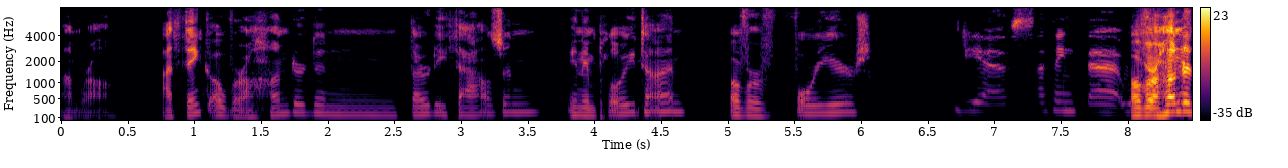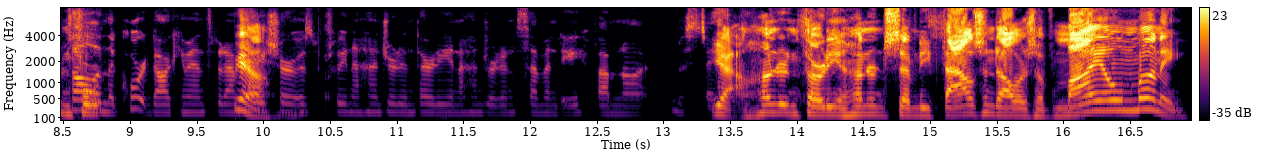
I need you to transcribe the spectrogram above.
I'm wrong. I think over 130,000 in employee time over four years. Yes, I think that over 140 all in the court documents, but I'm yeah. pretty sure it was between 130 and 170, if I'm not mistaken. Yeah, 130 and 170 thousand dollars of my own money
